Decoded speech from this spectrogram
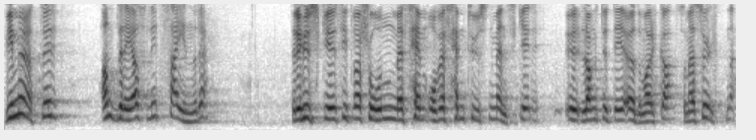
Vi møter Andreas litt seinere. Dere husker situasjonen med fem, over 5000 mennesker langt ute i ødemarka som er sultne.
